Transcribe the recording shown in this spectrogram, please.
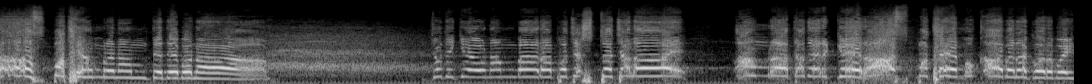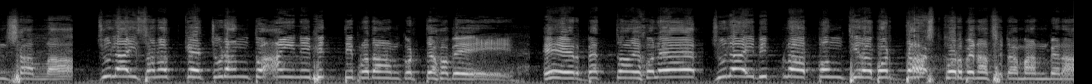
রাজপথে আমরা নামতে দেব না। যদি কেউ নাম্বার অপচেষ্টা চালায়, আমরা তাদেরকে রাজপথে মোকাবেলা করব ইনশাল্লাহ জুলাই সনদকে চূড়ান্ত আইনি ভিত্তি প্রদান করতে হবে। এর ব্যত্যয় হলে জুলাই বিপ্লব পন্থীরা বরদাস্ত করবে না, সেটা মানবে না।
